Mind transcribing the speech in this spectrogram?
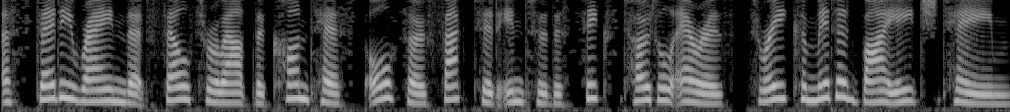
A steady rain that fell throughout the contest also factored into the six total errors, three committed by each team.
